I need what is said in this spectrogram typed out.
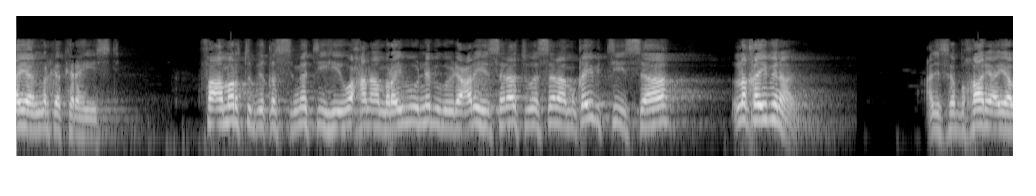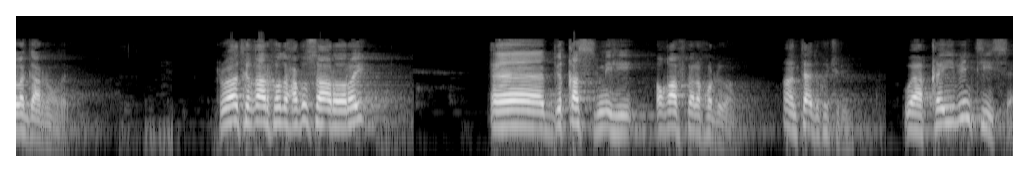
ayaan markaa karaahiyaystay fa amartu biqismatihi waxaan amray buu nebigu yidhi calayhi salaatu wasalaam qaybtiisa la qaybinaayo. Xadiiska bukhaari ayaa la gaar noqday qaarkood waxaa ku soo arooray biqasmihi oo qaaf kale kordhigo. Aan ta'da ku jirin. Waa qaybintiisa.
